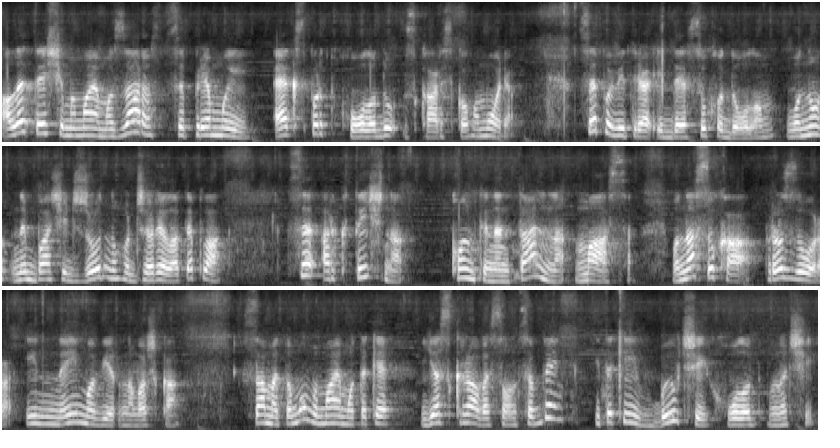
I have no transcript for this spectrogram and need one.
Але те, що ми маємо зараз, це прямий експорт холоду з Карського моря. Це повітря йде суходолом, воно не бачить жодного джерела тепла. Це арктична континентальна маса. Вона суха, прозора і неймовірно важка. Саме тому ми маємо таке яскраве сонце вдень і такий вбивчий холод вночі.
